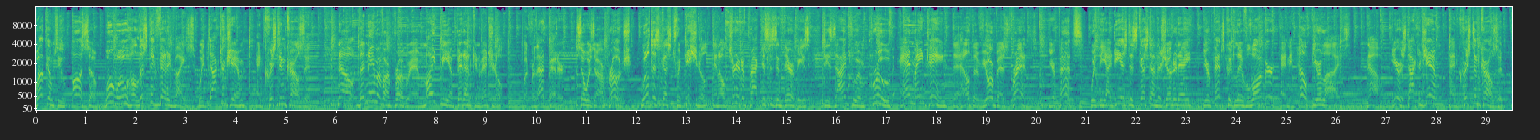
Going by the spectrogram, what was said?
Welcome to Awesome Woo Woo Holistic Vet Advice with Dr. Jim and Kristen Carlson. Now, the name of our program might be a bit unconventional, but for that matter, so is our approach. We'll discuss traditional and alternative practices and therapies designed to improve and maintain the health of your best friends, your pets. With the ideas discussed on the show today, your pets could live longer and healthier lives. Now, here is Dr. Jim and Kristen Carlson.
